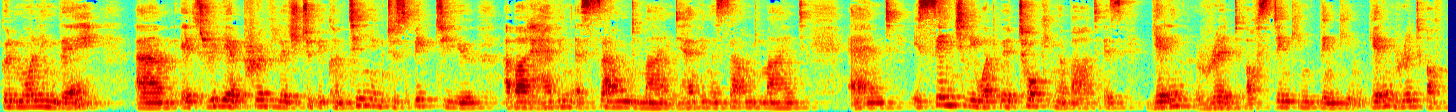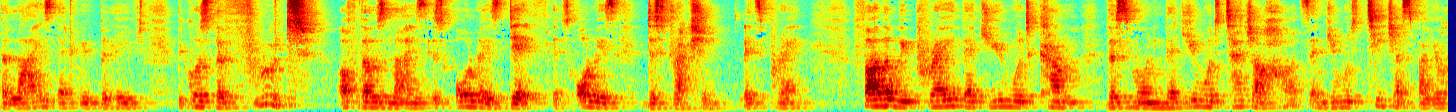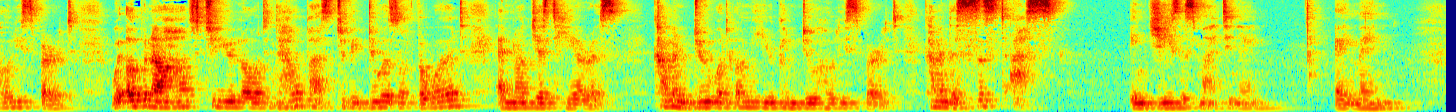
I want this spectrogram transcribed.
Good morning there. Um, it's really a privilege to be continuing to speak to you about having a sound mind, having a sound mind. And essentially, what we're talking about is getting rid of stinking thinking, getting rid of the lies that we've believed, because the fruit of those lies is always death, it's always destruction. Let's pray. Father, we pray that you would come this morning, that you would touch our hearts and you would teach us by your Holy Spirit. We open our hearts to you, Lord, and help us to be doers of the word and not just hearers. Come and do what only you can do, Holy Spirit. Come and assist us in Jesus' mighty name. Amen.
